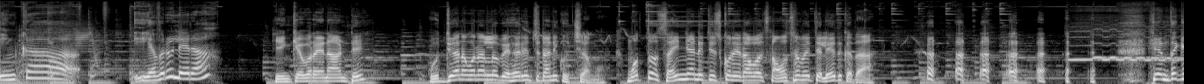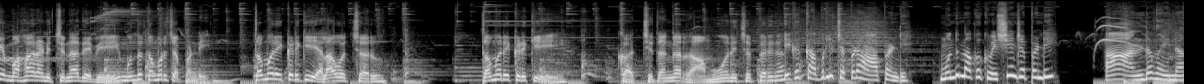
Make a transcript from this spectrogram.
ఇంకా ఎవరూ లేరా? ఇంకెవరైనా అంటే? ఉద్యానవనంలో విహరించడానికి వచ్చాము. మొత్తం సైన్యాన్ని తీసుకొని రావాల్సిన అవసరమైతే లేదు కదా. ఇంతకీ మహారాణి చిన్నాదేవి ముందు తమరు చెప్పండి. తమరు ఇక్కడికి ఎలా వచ్చారు? తమరు ఇక్కడికి ఖచ్చితంగా రాము అని చెప్పారుగా? ఇక కబుర్లు చెప్పడం ఆపండి. ముందు మాకు ఒక విషయం చెప్పండి. ఆ అందమైన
